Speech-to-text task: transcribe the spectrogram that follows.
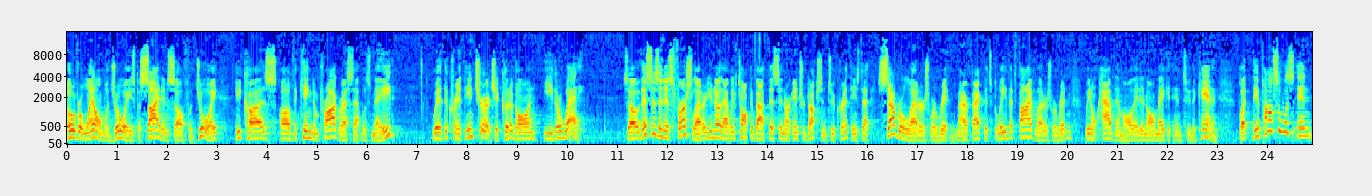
overwhelmed with joy. He's beside himself with joy because of the kingdom progress that was made with the Corinthian church. It could have gone either way. So this isn't his first letter. You know that. We've talked about this in our introduction to Corinthians that several letters were written. Matter of fact, it's believed that five letters were written. We don't have them all. They didn't all make it into the canon. But the apostle was in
